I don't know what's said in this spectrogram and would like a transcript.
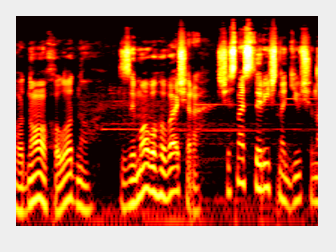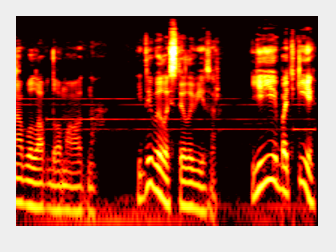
Одного холодного зимового вечора 16-річна дівчина була вдома одна і дивилась телевізор. Її батьки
